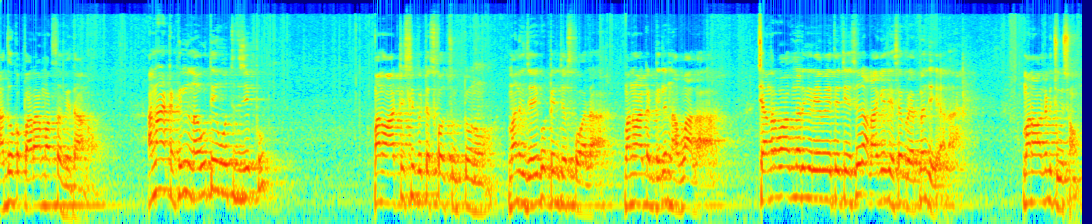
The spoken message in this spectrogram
అదొక పరామర్శ విధానం. అన్న అక్కడికి వెళ్ళి నవ్వుతే ఏమవుతుంది చెప్పు? మనం ఆర్టిస్టులు పెట్టేసుకోవాలి చుట్టూను. మనకి జయకొట్టించేసుకోవాలా మనం అక్కడికి వెళ్ళి నవ్వాలా? చంద్రబాబు నాయుడు గారు ఏవైతే చేసారో అలాగే చేసే ప్రయత్నం చేయాలా? మనం ఆల్రెడీ చూసాం.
